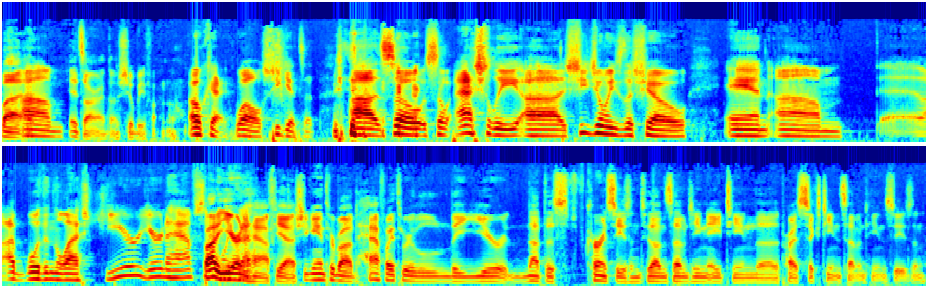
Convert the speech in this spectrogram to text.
But Um, it's all right though. She'll be fine though. Okay, well, she gets it. Uh, so, so Ashley, uh, she joins the show, and um, uh, within the last year, year and a half, About a year like and a half, yeah. She came through about halfway through the year, not this current season, 2017-18, the probably 16-17 season.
